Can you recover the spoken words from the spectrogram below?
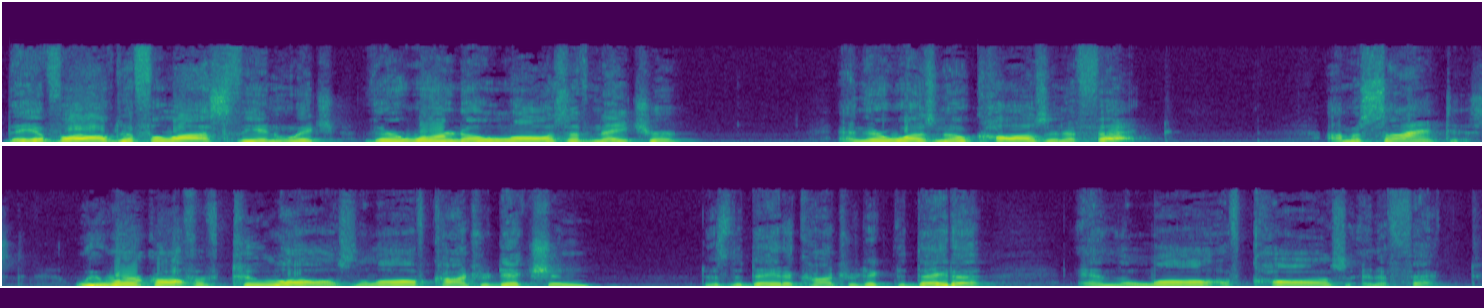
they evolved a philosophy in which there were no laws of nature and there was no cause and effect. I'm a scientist. We work off of two laws the law of contradiction does the data contradict the data? and the law of cause and effect.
